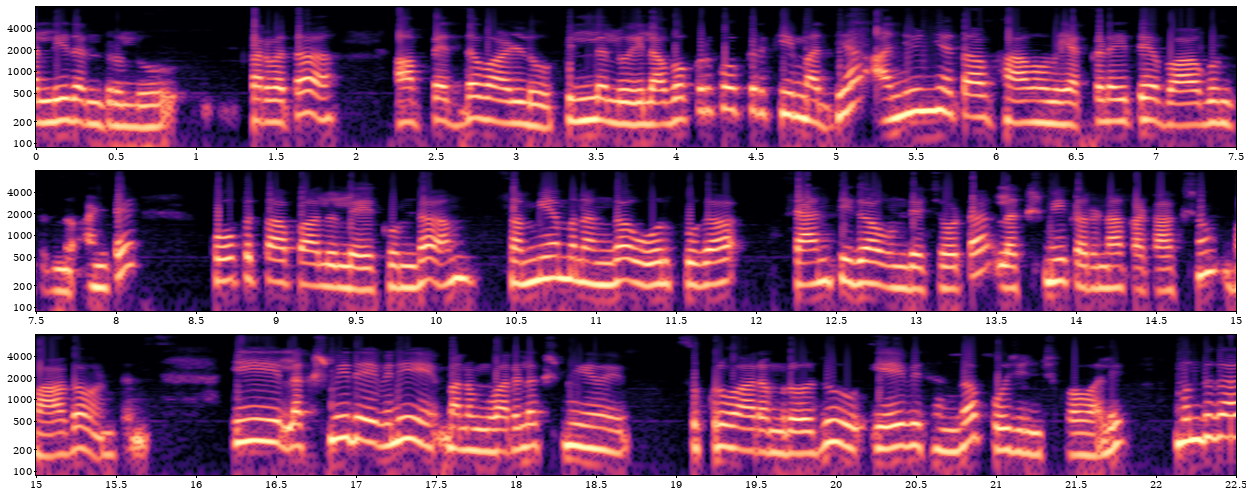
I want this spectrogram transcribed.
తల్లిదండ్రులు తర్వాత ఆ పెద్దవాళ్ళు పిల్లలు ఇలా ఒకరికొకరికి మధ్య అన్యోన్యతా భావం ఎక్కడైతే బాగుంటుందో అంటే కోపతాపాలు లేకుండా సంయమనంగా ఓర్పుగా శాంతిగా ఉండే చోట లక్ష్మీ కరుణా కటాక్షం బాగా ఉంటుంది. ఈ లక్ష్మీదేవిని మనం వరలక్ష్మి శుక్రవారం రోజు ఏ విధంగా పూజించుకోవాలి? ముందుగా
